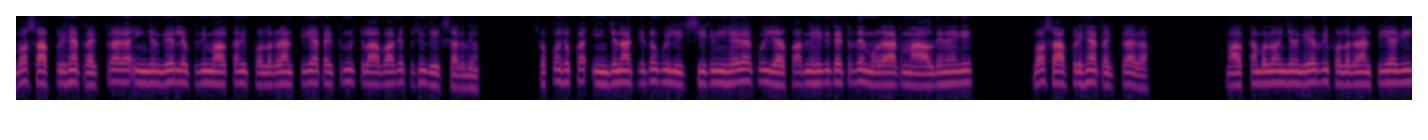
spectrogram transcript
ਬਹੁਤ ਸਾਫ਼ ਕੰਡੀਸ਼ਨ ਟਰੈਕਟਰ ਹੈਗਾ, ਇੰਜਨ ਗੇਅਰ ਲਿਫਟ ਦੀ ਮਾਲਕਾਂ ਦੀ ਫੁੱਲ ਗਾਰੰਟੀ ਹੈ, ਟਰੈਕਟਰ ਨੂੰ ਚਲਾ ਪਾ ਕੇ ਤੁਸੀਂ ਦੇਖ ਸਕਦੇ ਹੋ। ਸੁੱਕੋ ਸੁੱਕਾ ਇੰਜਨ ਆ, ਕਿਤੋਂ ਕੋਈ ਲੀਕ ਸੀਕ ਨਹੀਂ ਹੈਗਾ, ਕੋਈ ਯਰਫਾਰ ਨਹੀਂ ਹੈਗੀ, ਟਰੈਕਟਰ ਦੇ ਮਗਰਾਟ ਨਾਲ ਦੇ ਨੇਗੇ। ਬਹੁਤ ਸਾਫ਼ ਕੰਡੀਸ਼ਨ ਟਰੈਕਟਰ ਹੈਗਾ। ਮਾਲਕਾਂ ਵੱਲੋਂ ਇੰਜਨ ਗੇਅਰ ਦੀ ਫੁੱਲ ਗਾਰੰਟੀ ਹੈਗੀ।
